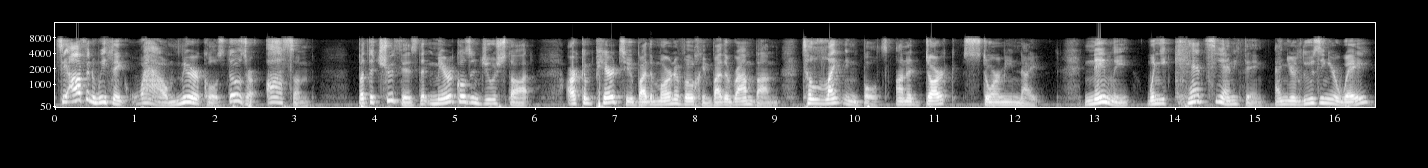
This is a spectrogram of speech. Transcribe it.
See, often we think, wow, miracles, those are awesome. But the truth is that miracles in Jewish thought are compared to by the Moreh Nevuchim, by the Rambam, to lightning bolts on a dark, stormy night. Namely, when you can't see anything and you're losing your way,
